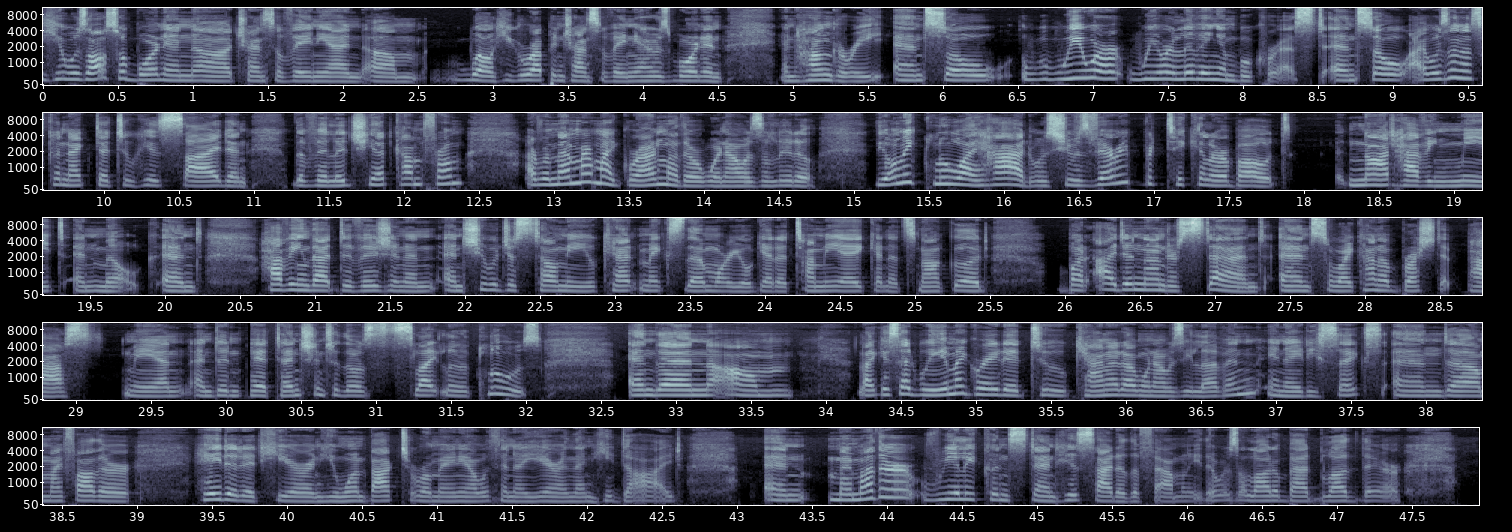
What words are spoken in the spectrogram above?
He was also born in uh, Transylvania, and um, well, he grew up in Transylvania. He was born in, in Hungary, and so we were we were living in Bucharest, and so I wasn't as connected to his side and the village he had come from. I remember my grandmother when I was a little. The only clue I had was she was very particular about not having meat and milk and having that division. And, and she would just tell me you can't mix them or you'll get a tummy ache and it's not good. But i didn't understand. And so i kind of brushed it past me and, and didn't pay attention to those slight little clues. And then um, like i said we immigrated to canada when i was 11 in 86 and uh, my father hated it here and he went back to romania within a year and then he died and my mother really couldn't stand his side of the family. There was a lot of bad blood there.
